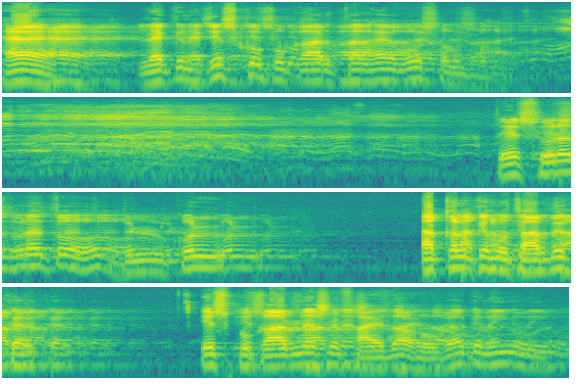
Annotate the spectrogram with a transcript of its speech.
ہے لیکن جس کو پکارتا ہے وہ سن رہا ہے۔ تو اس صورت میں تو بالکل عقل کے مطابق ہے۔ اس پکارنے سے فائدہ ہوگا کہ نہیں ہوگا؟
